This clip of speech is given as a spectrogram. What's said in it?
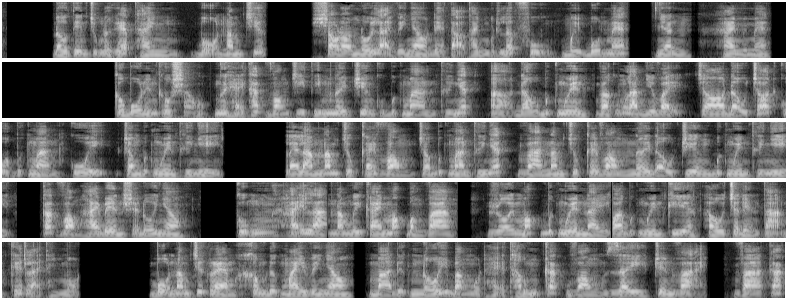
Đầu tiên chúng được ghép thành bộ 5 chiếc, sau đó nối lại với nhau để tạo thành một lớp phủ 14 mét nhân 20 mét. Câu 4 đến câu 6, ngươi hãy thắt vòng chỉ tím nơi chuyên của bức màn thứ nhất ở đầu bức nguyên và cũng làm như vậy cho đầu chót của bức màn cuối trong bức nguyên thứ nhì. Lại làm 50 cái vòng cho bức màn thứ nhất và 50 cái vòng nơi đầu riêng bức nguyên thứ nhì. Các vòng hai bên sẽ đối nhau. Cũng hãy làm 50 cái móc bằng vàng, rồi móc bức nguyên này qua bức nguyên kia hầu cho đền tạm kết lại thành một. Bộ năm chiếc rèm không được may với nhau mà được nối bằng một hệ thống các vòng dây trên vải và các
